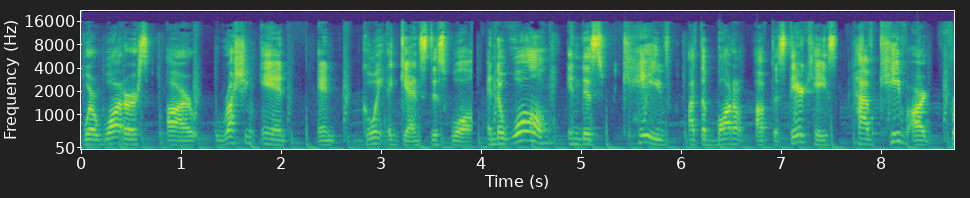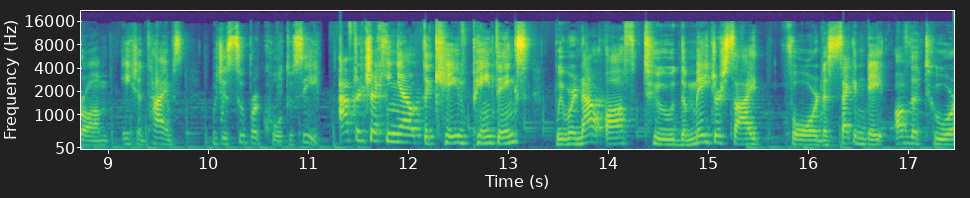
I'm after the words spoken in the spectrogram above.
where waters are rushing in and going against this wall. And the wall in this cave at the bottom of the staircase have cave art from ancient times which is super cool to see. After checking out the cave paintings, we were now off to the major site for the second day of the tour,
